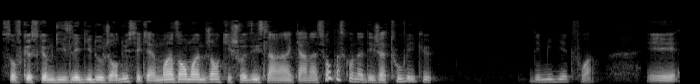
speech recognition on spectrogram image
Sauf que ce que me disent les guides aujourd'hui, c'est qu'il y a de moins en moins de gens qui choisissent la réincarnation parce qu'on a déjà tout vécu. Des milliers de fois. Et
